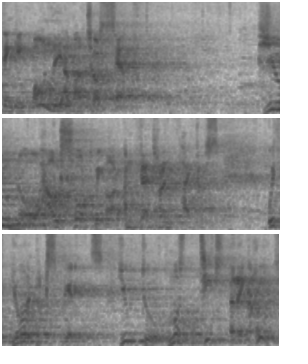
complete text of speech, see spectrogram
thinking only about yourself. You know how short we are on veteran fighters. With your experience, you two must teach the recruits.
